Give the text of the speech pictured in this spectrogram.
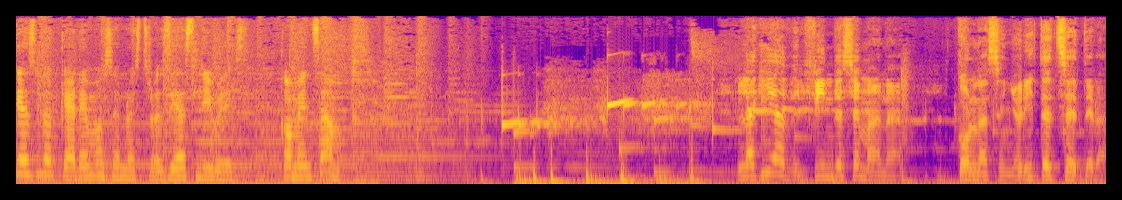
qué es lo que haremos en nuestros días libres. Comenzamos. La guía del fin de semana con la señorita etcétera.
